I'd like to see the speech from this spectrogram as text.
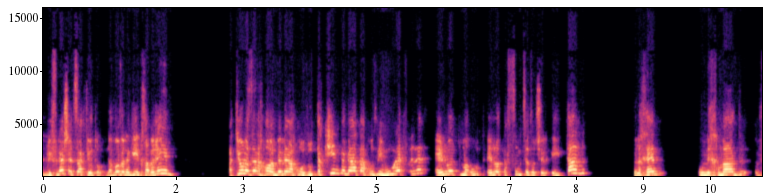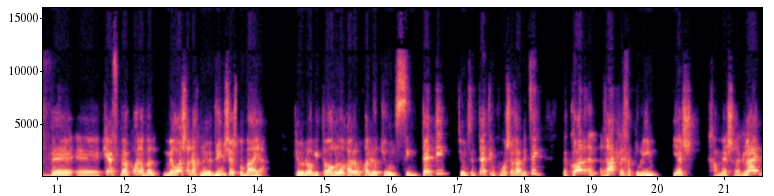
לפני שהצגתי אותו, לבוא ולהגיד, חברים, הטיעון הזה נכון במאה אחוז, הוא תקין במאת האחוזים, הוא אין לו את מהות, אין לו את הפונקציה הזאת של איתן, ולכן הוא נחמד וכיף והכל, אבל מראש אנחנו יודעים שיש פה בעיה. טיעון לוגי טהור לא חייב להיות טיעון סינתטי, טיעון סינתטי הוא כמו שרן הציג, לכל, רק לחתולים יש חמש רגליים,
